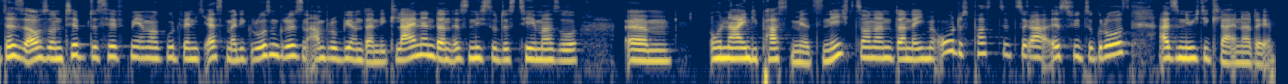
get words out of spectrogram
Das ist auch so ein Tipp, das hilft mir immer gut, wenn ich erstmal die großen Größen anprobiere und dann die kleinen, dann ist nicht so das Thema so, ähm, oh nein, die passt mir jetzt nicht, sondern dann denke ich mir, oh, das passt jetzt sogar, ist viel zu groß, also nehme ich die kleinere.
